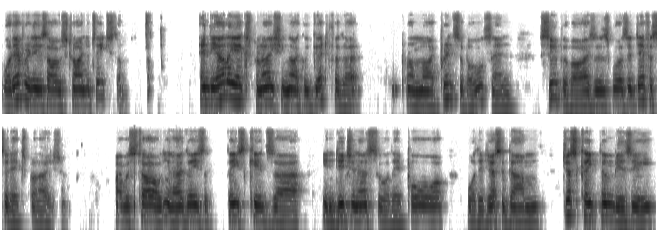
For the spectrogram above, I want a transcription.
whatever it is I was trying to teach them. And the only explanation I could get for that from my principals and supervisors was a deficit explanation. I was told, you know, these these kids are indigenous or they're poor or they're just dumb. Just keep them busy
